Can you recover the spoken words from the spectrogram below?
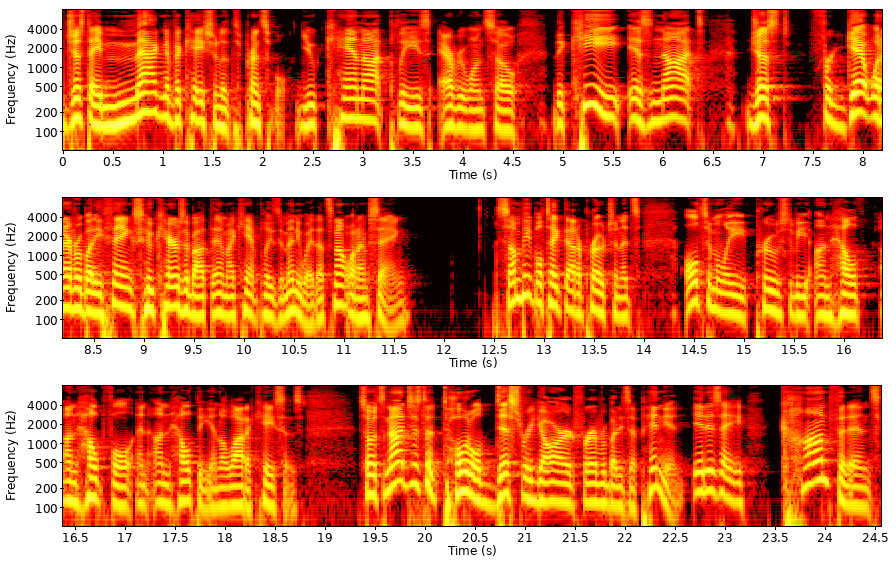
just a magnification of this principle. You cannot please everyone. So the key is not just forget what everybody thinks. Who cares about them? I can't please them anyway. That's not what I'm saying. Some people take that approach and it's ultimately proves to be unhealth, unhelpful and unhealthy in a lot of cases. So it's not just a total disregard for everybody's opinion. It is a confidence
